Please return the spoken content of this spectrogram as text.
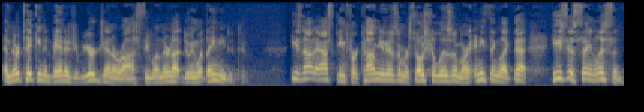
and they're taking advantage of your generosity when they're not doing what they need to do. He's not asking for communism or socialism or anything like that. He's just saying, listen,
